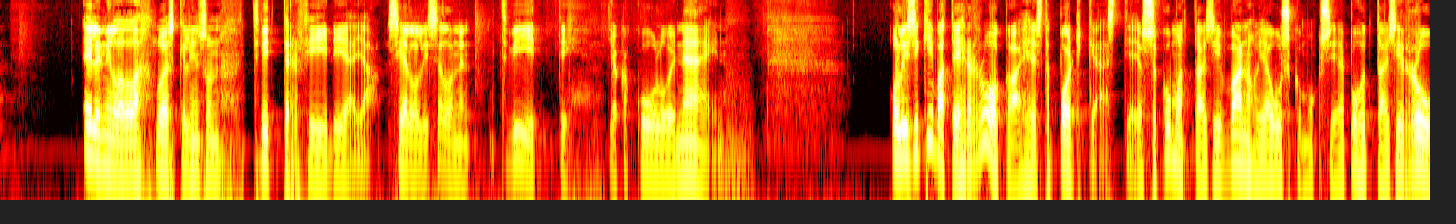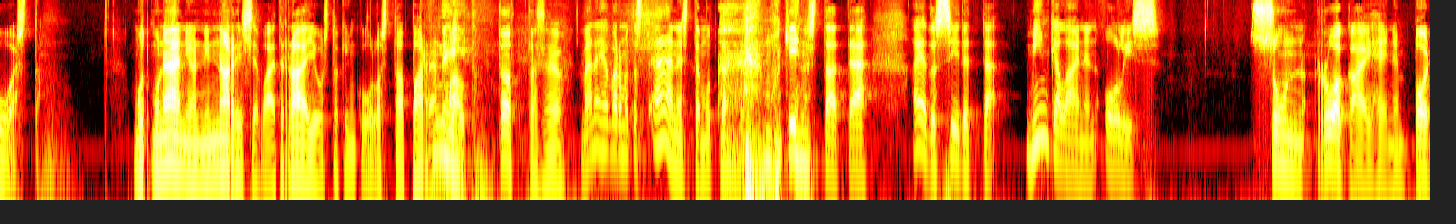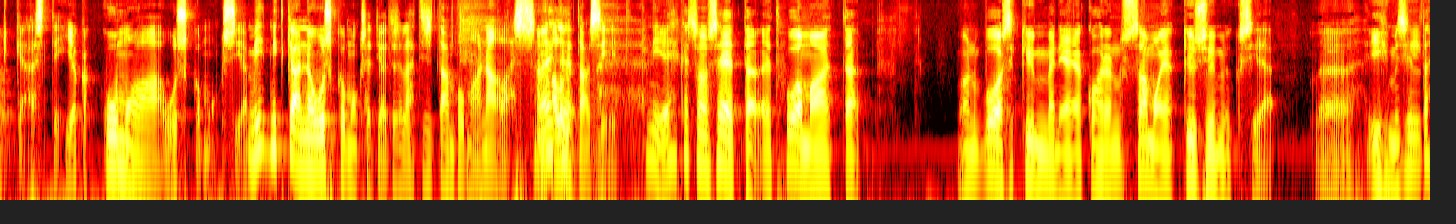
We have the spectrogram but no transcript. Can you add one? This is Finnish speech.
eilen illalla lueskelin sun Twitter-feediä ja siellä oli sellainen twiitti, joka kuului näin. Olisi kiva tehdä ruoka-aiheesta podcastia, jossa kumottaisiin vanhoja uskomuksia ja puhuttaisiin ruuasta. Mutta mun ääni on niin nariseva, että raajuustokin kuulostaa paremmalta. Niin, totta se on. Mä en ihan varma tuosta äänestä, mutta mua kiinnostaa tämä ajatus siitä, että minkälainen olisi sun ruoka-aiheinen podcasti, joka kumoaa uskomuksia? Mitkä on ne uskomukset, joita sä lähtisit ampumaan alas? No Aloitetaan ehkä, siitä. Niin, ehkä se on se, että, että huomaa, että on vuosikymmeniä ja kohdannut samoja kysymyksiä äh, ihmisiltä,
